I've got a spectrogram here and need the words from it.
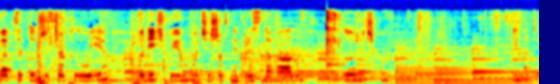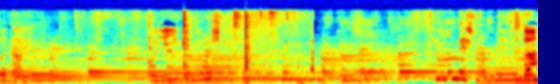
Бабця тут же чаклує, водичкою моче, щоб не приставало в ложечку. І накладає. Олійки трошки. Ну, миска буде. Да.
